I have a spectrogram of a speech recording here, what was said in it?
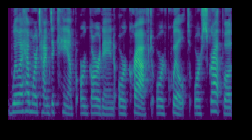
Will I have more time to camp or garden or craft or quilt or scrapbook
